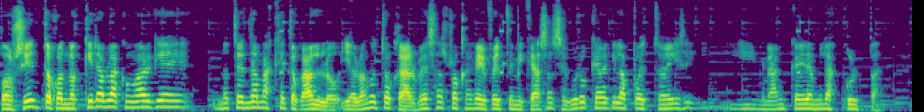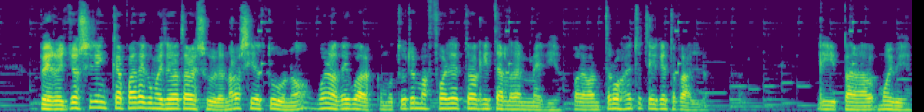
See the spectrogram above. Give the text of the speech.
Por cierto, cuando quiera hablar con alguien, no tendrá más que tocarlo. Y hablando de tocar, ¿ves esas rocas que hay frente a mi casa? Seguro que alguien las ha puesto ahí y me han caído a mí las culpas. Pero yo sería incapaz de cometer otra travesura. No lo has sido tú, ¿no? Bueno, da igual. Como tú eres más fuerte, tengo que quitarlo de en medio. Para levantar un objeto tienes que tocarlo. Y para... Muy bien.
